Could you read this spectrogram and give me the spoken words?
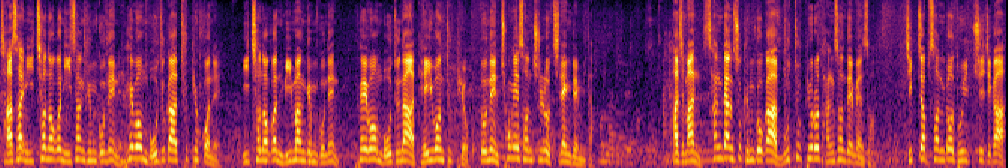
자산 2천억 원 이상 금고는 회원 모두가 투표권을, 2천억 원 미만 금고는 회원 모두나 대의원 투표 또는 총회 선출로 진행됩니다. 하지만 상당수 금고가 무투표로 당선되면서 직접 선거 도입 취지가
